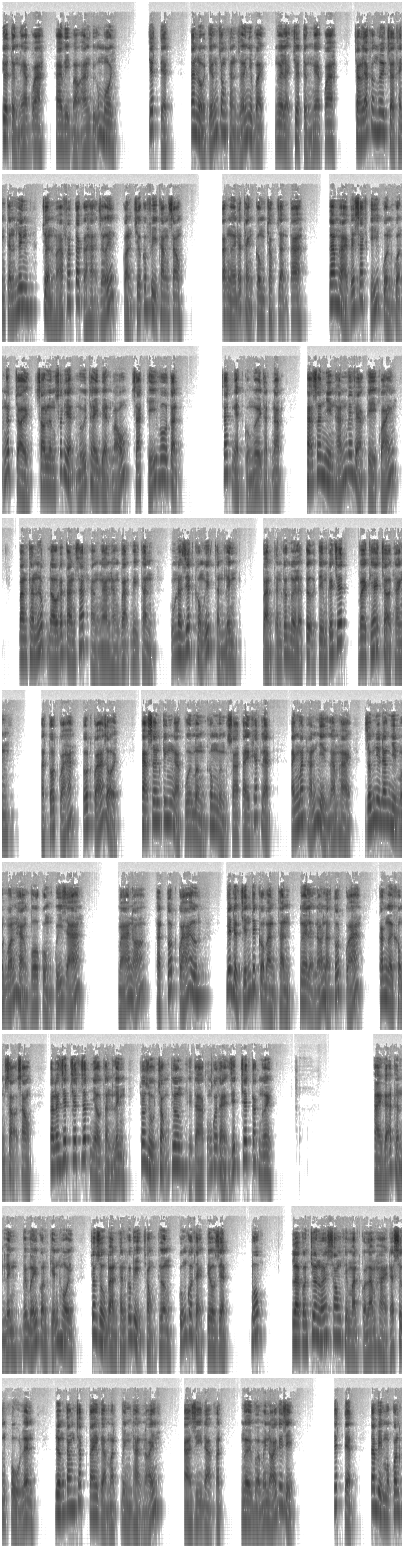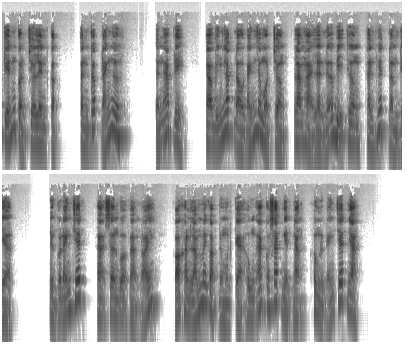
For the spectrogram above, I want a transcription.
Chưa từng nghe qua, hai vị bảo an bĩu môi. Chết tiệt, ta nổi tiếng trong thần giới như vậy, ngươi lại chưa từng nghe qua. Chẳng lẽ các ngươi trở thành thần linh, chuyển hóa pháp tắc ở hạ giới, còn chưa có phi thăng sao? Các ngươi đã thành công chọc giận ta, Lam Hải với sát khí cuồn cuộn ngất trời, sau lưng xuất hiện núi thây biển máu, sát khí vô tận. Sát nghiệt của ngươi thật nặng. Hạ Sơn nhìn hắn với vẻ kỳ quái. Bản thân lúc đầu đã tàn sát hàng ngàn hàng vạn vị thần, cũng đã giết không ít thần linh. Bản thân các người là tự tìm cái chết, vậy thì hãy trở thành... Thật tốt quá, tốt quá rồi. Hạ Sơn kinh ngạc vui mừng, không ngừng xoa tay khét lẹt. Ánh mắt hắn nhìn Lam Hải, giống như đang nhìn một món hàng vô cùng quý giá. Má nó, thật tốt quá ư. Biết được chiến tích của bản thần, ngươi lại nói là tốt quá. Các ngươi không sợ sao? Ta đã giết chết rất nhiều thần linh, cho dù trọng thương thì ta cũng có thể giết chết các ngươi. Hai gã thần linh với mấy con kiến hôi, cho dù bản thân có bị trọng thương cũng có thể tiêu diệt. Bốp! Lời còn chưa nói xong thì mặt của Lam Hải đã sưng phủ lên. Đường Tăng chắp tay vẻ mặt bình thản nói. A-di-đà Phật, người vừa mới nói cái gì? Chết tiệt, ta bị một con kiến còn chưa lên cập Thần cấp đánh ư? Chấn áp đi. Ngao Bính lắc đầu đánh ra một trường, Lam Hải lần nữa bị thương, thần huyết đầm đìa. Đừng có đánh chết, Hạ Sơn vội vàng nói. Khó khăn lắm mới gặp được một kẻ hung ác có sát nghiệt nặng, không được đánh chết nha.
